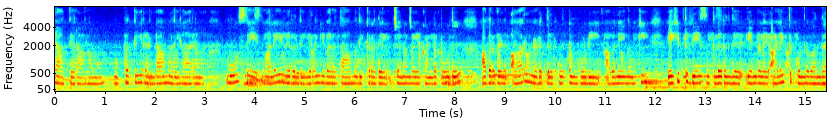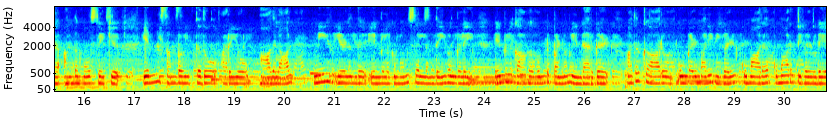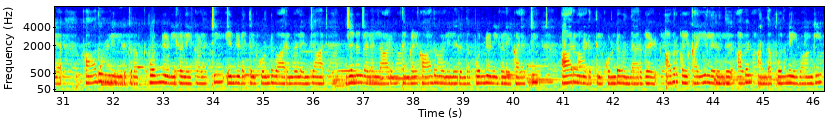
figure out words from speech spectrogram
யாத்திராகமும். முப்பத்தி ரெண்டாம் அதிகாரம். மோசே மலையிலிருந்து இறங்கி வர தாமதிக்கிறதை ஜனங்கள் கண்டபோது அவர்கள் ஆரோனிடத்தில் கூட்டம் கூடி அவனை நோக்கி எகிப்து தேசத்திலிருந்து எங்களை அழைத்து கொண்டு வந்த அந்த மோசேக்கு என்ன சம்பவித்ததோ அறியோ? ஆதலால் நீர் எழுந்து எங்களுக்கு முன் செல்லும் தெய்வங்களை எங்களுக்காக உண்டு பண்ணும் என்றார்கள். அதற்கு ஆரோன் உங்கள் மனைவிகள் குமாரர் குமாரத்திகளுடைய காதுகளில் இருக்கிற பொன்னணிகளை கழற்றி என்னிடத்தில் கொண்டு வாருங்கள் என்றான். ஜனங்கள் எல்லாரும் தங்கள் காதுகளில் இருந்த பொன்னணிகளை கழற்றி ஆரோனிடத்தில் கொண்டு வந்தார்கள். அவர்கள் கையிலிருந்து அவன் அந்த பொன்னை வாங்கி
